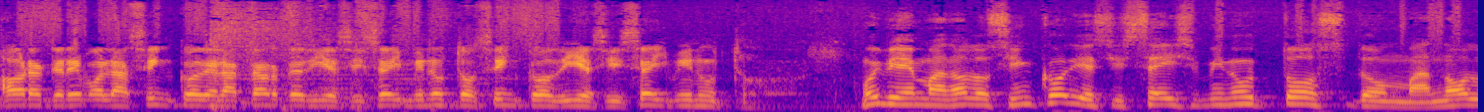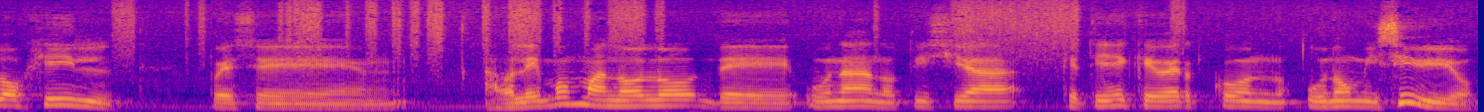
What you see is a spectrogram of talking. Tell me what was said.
Ahora tenemos las 5 de la tarde, 16 minutos, 5, 16 minutos. Muy bien, Manolo, 5, 16 minutos, don Manolo Gil. Pues eh, hablemos, Manolo, de una noticia que tiene que ver con un homicidio,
